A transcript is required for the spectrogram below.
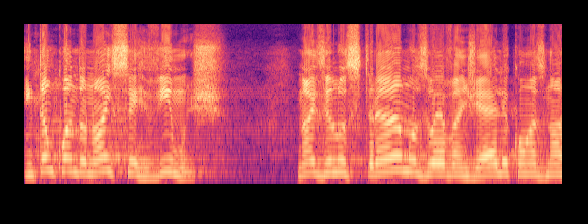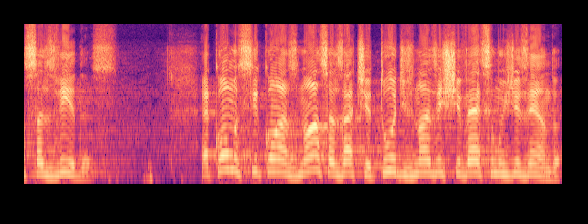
Então, quando nós servimos, nós ilustramos o Evangelho com as nossas vidas. É como se com as nossas atitudes nós estivéssemos dizendo:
